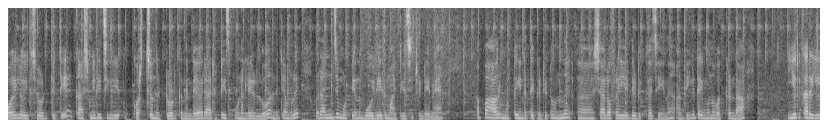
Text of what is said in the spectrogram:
ഓയിൽ ഒഴിച്ച് കൊടുത്തിട്ട് കാശ്മീരി ചില്ലി കുറച്ചൊന്ന് ഇട്ട് കൊടുക്കുന്നുണ്ട്. ഒരു അര ടീസ്പൂണല്ലേ ഉള്ളൂ. എന്നിട്ട് നമ്മൾ ഒരു അഞ്ച് മുട്ടയൊന്ന് ബോയിൽ ചെയ്ത് മാറ്റി വെച്ചിട്ടുണ്ടായിരുന്നേ. അപ്പോൾ ആ ഒരു മുട്ട ഇതിന്റെ അകത്തേക്ക് ഇട്ടിട്ട് ഒന്ന് ഷാലോ ഫ്രൈ ചെയ്ത് എടുക്കുക ചെയ്യുന്നത്. അധികം ടൈമൊന്നും വെക്കണ്ട. ഈ ഒരു കറിയിൽ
